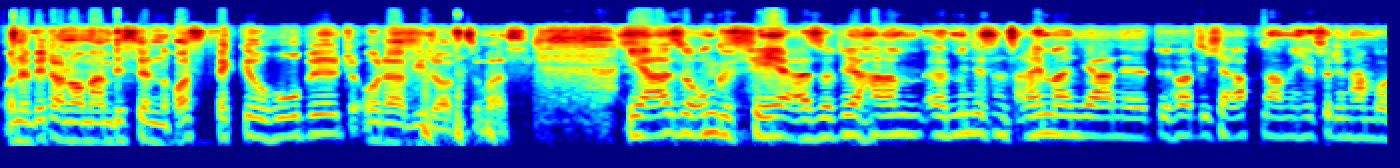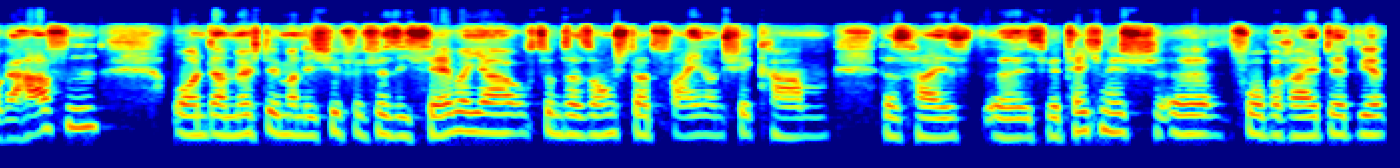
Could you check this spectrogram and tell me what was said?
und dann wird auch noch mal ein bisschen Rost weggehobelt oder wie läuft sowas? ja, so ungefähr. Also wir haben äh, mindestens einmal im Jahr eine behördliche Abnahme hier für den Hamburger Hafen und dann möchte man die Schiffe für sich selber ja auch zum Saisonstart fein und schick haben. Das heißt, äh, es wird technisch äh, vorbereitet. Wir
